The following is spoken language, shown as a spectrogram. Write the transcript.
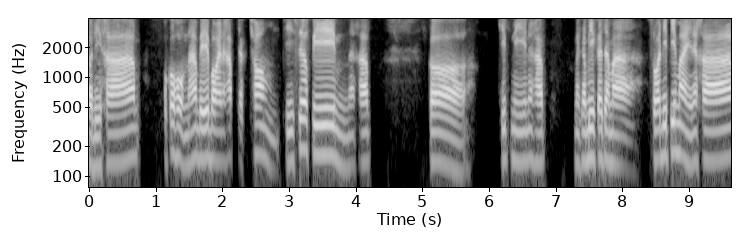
วัสดีครับพบกับผมนะเบย์บอยนะครับ จากช่องผีเสื้อฟิล์มนะครับ ก็คลิปนี้นะครับแมกกาบี้ก็จะมาสวัสดีปีใหม่นะครับ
